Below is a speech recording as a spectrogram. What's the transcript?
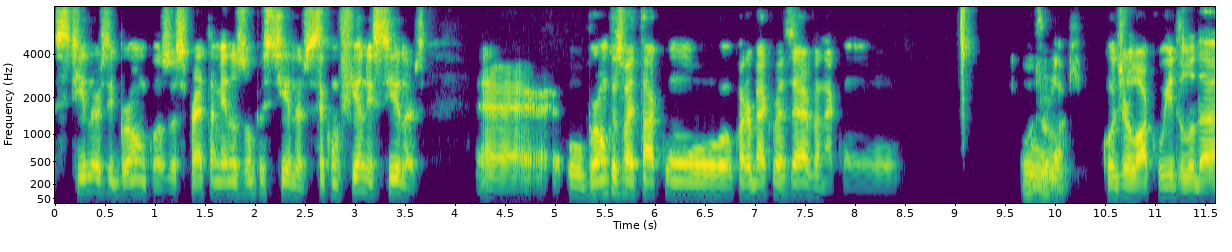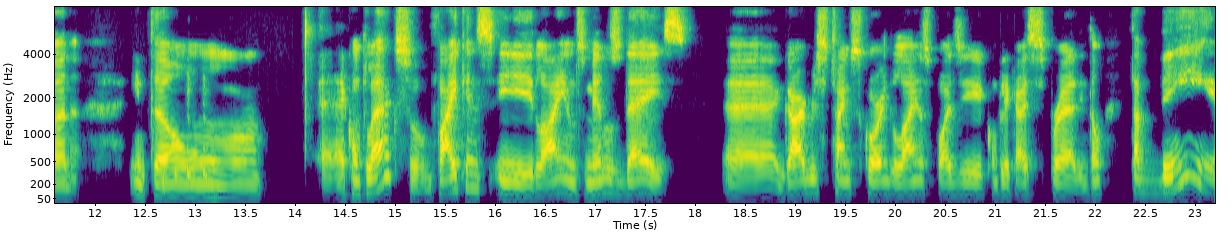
Steelers e Broncos, o spread tá menos um pro Steelers. Você confia no Steelers? É, o Broncos vai estar tá com o quarterback reserva, né? Com o. O Drew Locke. Com o Drew Locke, o ídolo da Ana. Então. é, é, complexo. Vikings e Lions, menos 10. É, garbage time scoring do Lions pode complicar esse spread. Então, tá bem.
